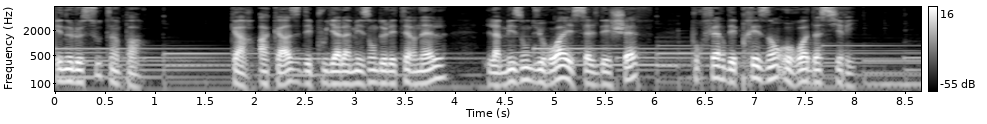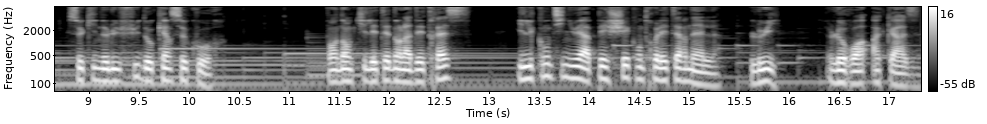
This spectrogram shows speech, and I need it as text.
et ne le soutint pas. Car Akaz dépouilla la maison de l'Éternel, la maison du roi et celle des chefs, pour faire des présents au roi d'Assyrie, ce qui ne lui fut d'aucun secours. Pendant qu'il était dans la détresse, il continuait à pécher contre l'Éternel, lui, le roi Akaz.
